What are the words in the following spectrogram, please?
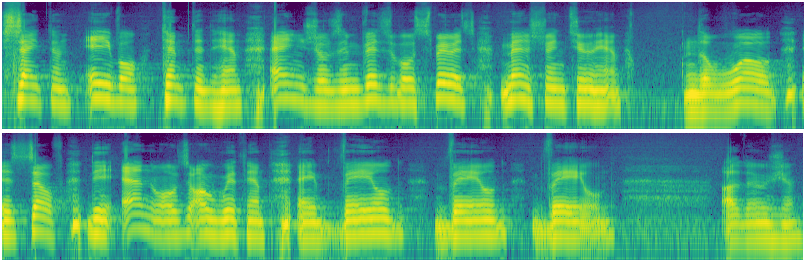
Satan, evil, tempted him, angels, invisible spirits ministering to him. The world itself, the animals are with him, a veiled, veiled, veiled allusion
